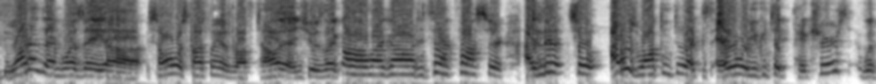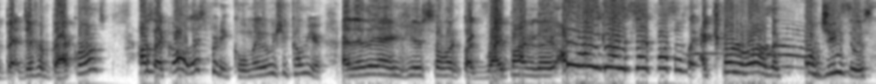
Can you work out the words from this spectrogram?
One of them was a uh, someone was cosplaying as Ralph Talia, and she was like, "Oh my God, it's Zach Foster!" I literally, so I was walking through like this area where you can take pictures with ba- different backgrounds. I was like, "Oh, that's pretty cool. Maybe we should come here." And then I hear someone like right behind me going, "Oh my God, it's Zach Foster!" I was like, I turn around, I was like, "Oh Jesus!"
